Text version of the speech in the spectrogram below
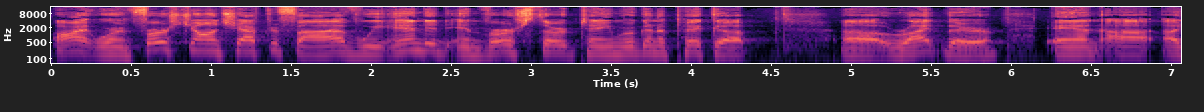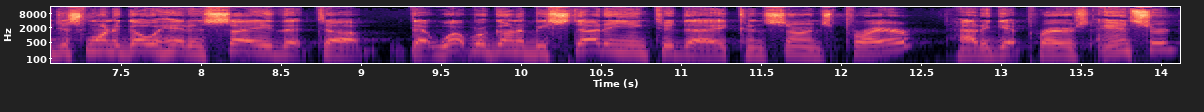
All right, we're in 1 John chapter 5. We ended in verse 13. We're going to pick up uh, right there. And I, I, just want to go ahead and say that uh, that what we're going to be studying today concerns prayer, how to get prayers answered,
